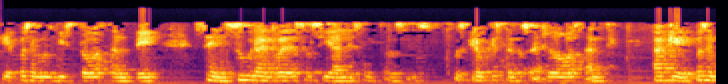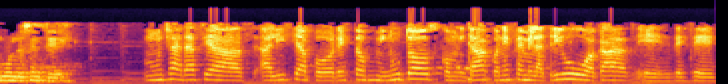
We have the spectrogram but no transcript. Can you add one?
que pues hemos visto bastante censura en redes sociales. Entonces pues creo que esto nos ha ayudado bastante a que pues el mundo se entere. Muchas gracias Alicia por estos minutos comunicada con FM La Tribu acá eh, desde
